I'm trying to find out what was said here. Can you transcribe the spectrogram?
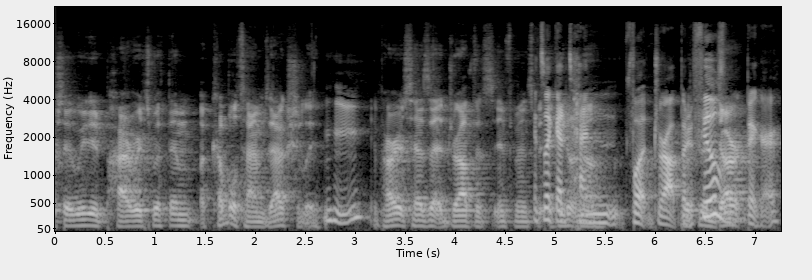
said, we did Pirates with them a couple times actually. Mm-hmm. And Pirates has that drop that's infamous. It's like a don't 10 foot drop, but it feels dark. bigger.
